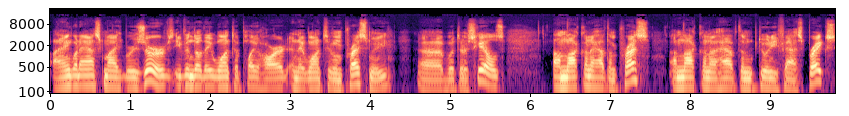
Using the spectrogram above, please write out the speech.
I am going to ask my reserves, even though they want to play hard and they want to impress me uh, with their skills. I'm not going to have them press. I'm not going to have them do any fast breaks.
